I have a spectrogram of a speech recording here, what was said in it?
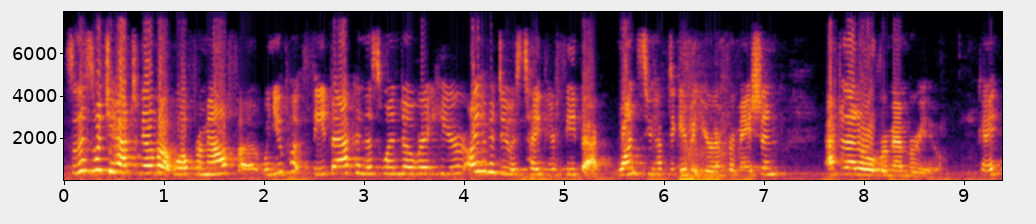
So this is what you have to know about Wolfram Alpha. When you put feedback in this window right here, all you have to do is type your feedback. Once you have to give it your information. After that, it will remember you. Okay?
